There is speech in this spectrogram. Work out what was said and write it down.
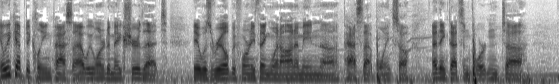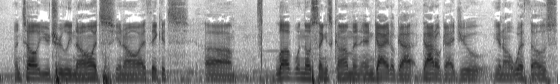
and we kept it clean past that. We wanted to make sure that it was real before anything went on. I mean, uh, past that point, so I think that's important. Uh, until you truly know, it's you know I think it's. Um, love when those things come, and, and God will God, God will guide you, you know, with those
